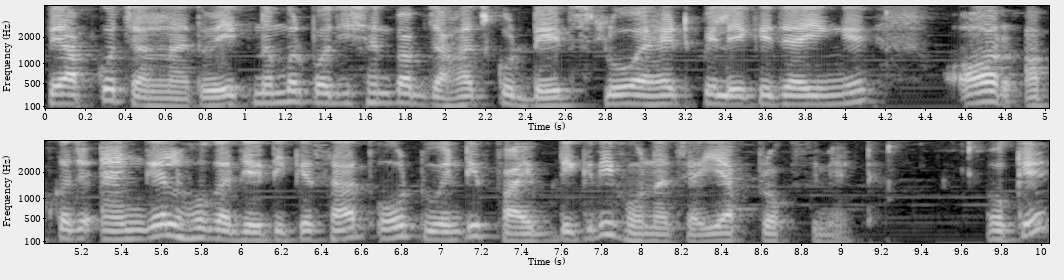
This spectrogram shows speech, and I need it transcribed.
पे आपको चलना है। तो एक नंबर पोजीशन पे आप जहाज़ को डेड स्लो अहेड पे लेके जाएँगे और आपका जो एंगल होगा जेटी के साथ, वो 25 डिग्री होना चाहिए अप्रोक्सीमेट ओके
